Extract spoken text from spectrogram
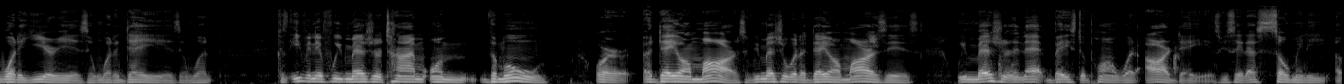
what a year is and what a day is and what because even if we measure time on the moon or a day on Mars, if we measure what a day on Mars is, we measuring that based upon what our day is. We say that's so many uh,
